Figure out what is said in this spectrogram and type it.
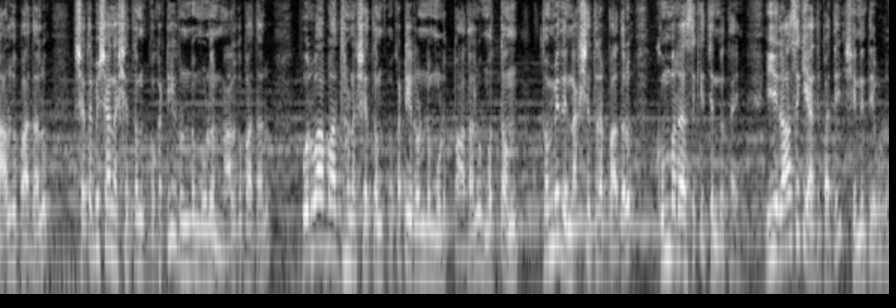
నాలుగు పాదాలు శతభిష నక్షత్రం ఒకటి రెండు మూడు నాలుగు పాదాలు పూర్వాభాద్ర నక్షత్రం ఒకటి రెండు మూడు పాదాలు మొత్తం తొమ్మిది నక్షత్ర పాదాలు కుంభరాశికి చెందుతాయి. ఈ రాశికి అధిపతి శనిదేవుడు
